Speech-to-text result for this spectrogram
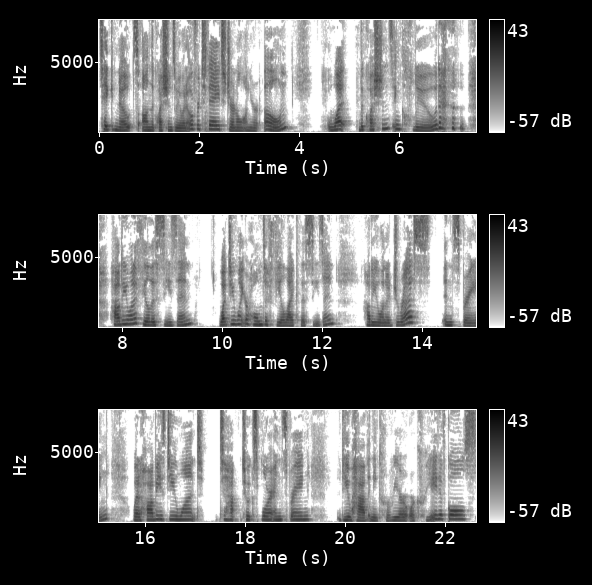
take notes on the questions we went over today to journal on your own, what the questions include how do you want to feel this season? What do you want your home to feel like this season? How do you want to dress in spring? What hobbies do you want to ha- to explore in spring? Do you have any career or creative goals?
